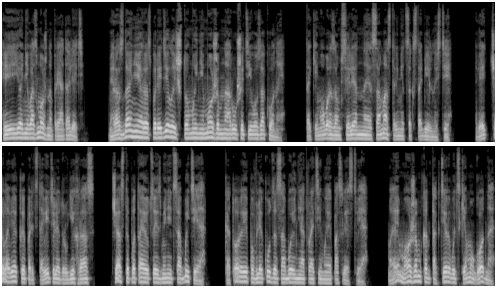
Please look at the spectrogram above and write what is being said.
и ее невозможно преодолеть. Мироздание распорядилось, что мы не можем нарушить его законы. Таким образом, Вселенная сама стремится к стабильности. Ведь человек и представители других рас часто пытаются изменить события, которые повлекут за собой неотвратимые последствия. Мы можем контактировать с кем угодно,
